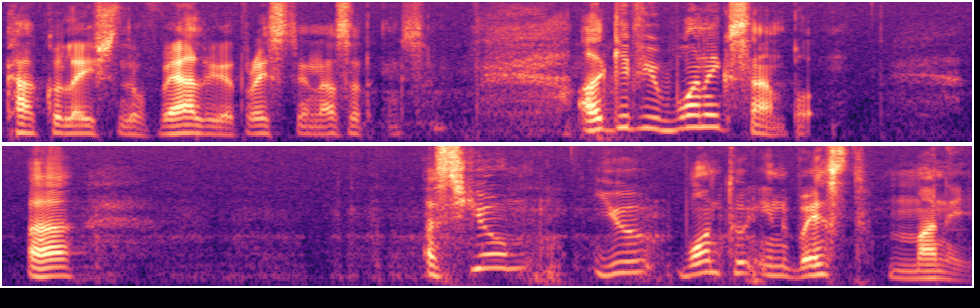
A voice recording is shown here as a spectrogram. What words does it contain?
calculations of value at risk and other things. I'll give you one example. Uh, assume you want to invest money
